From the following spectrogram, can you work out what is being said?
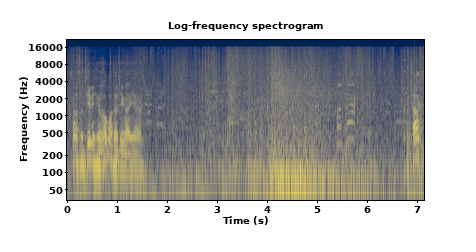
Das sind auch so dämliche Roboter-Dinger hier. Kontakt!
